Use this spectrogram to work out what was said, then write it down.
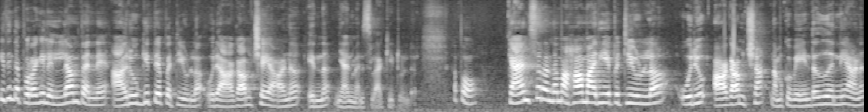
ഇതിന്റെ പുറകിലെല്ലാം തന്നെ ആരോഗ്യത്തെ പറ്റിയുള്ള ഒരു ആകാംക്ഷയാണ് എന്ന് ഞാൻ മനസ്സിലാക്കിയിട്ടുണ്ട്. അപ്പോൾ ക്യാൻസർ എന്ന മഹാമാരിയെ പറ്റിയുള്ള ഒരു ആകാംക്ഷ നമുക്ക് വേണ്ടത് തന്നെയാണ്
